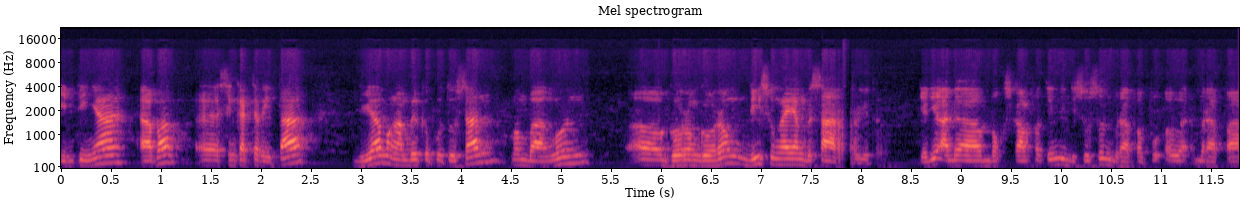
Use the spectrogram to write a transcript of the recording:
Intinya apa eh, singkat cerita dia mengambil keputusan membangun eh, gorong-gorong di sungai yang besar gitu. Jadi ada box culvert ini disusun berapa eh, berapa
